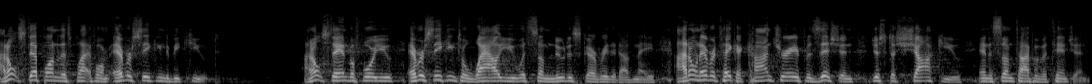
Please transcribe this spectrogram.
I don't step onto this platform ever seeking to be cute. I don't stand before you ever seeking to wow you with some new discovery that I've made. I don't ever take a contrary position just to shock you into some type of attention.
